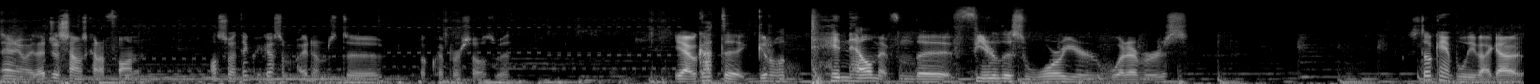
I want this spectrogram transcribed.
Anyway, that just sounds kind of fun. Also, I think we got some items to equip ourselves with. Yeah, we got the good old tin helmet from the Fearless Warrior whatevers. Still can't believe I got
